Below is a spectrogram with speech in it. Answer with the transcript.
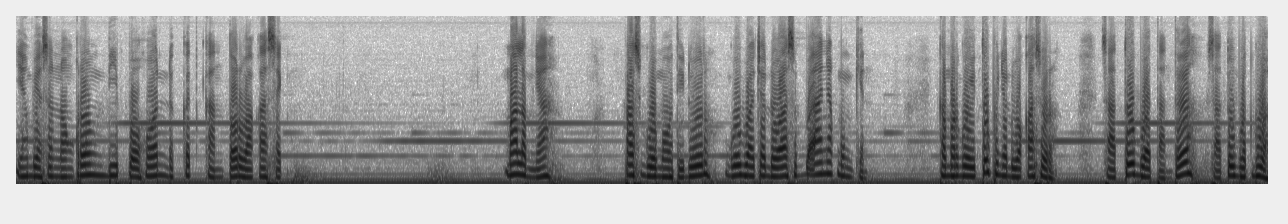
yang biasa nongkrong di pohon deket kantor Wakasek. Malamnya, pas gue mau tidur, gue baca doa sebanyak mungkin. Kamar gue itu punya dua kasur, satu buat tante, satu buat gue.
